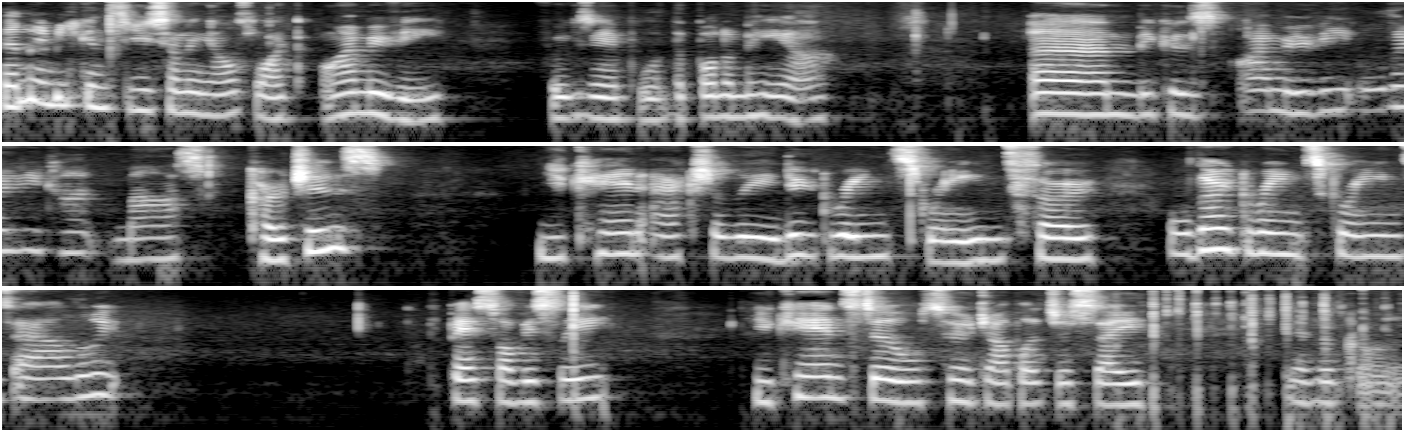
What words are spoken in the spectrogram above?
Then maybe you can use something else like iMovie for example at the bottom here. Um, because iMovie although you can't mask coaches you can actually do green screens so although green screens are a little bit best obviously you can still search up let's just say never gone.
